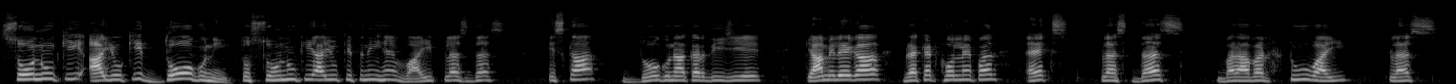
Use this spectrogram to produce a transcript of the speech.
सोनू की आयु की दो गुनी। तो सोनू की आयु कितनी है? y प्लस दस। इसका दो गुना कर दीजिए। क्या मिलेगा? ब्रैकेट खोलने पर x प्लस दस बराबर टू वाई प्लस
